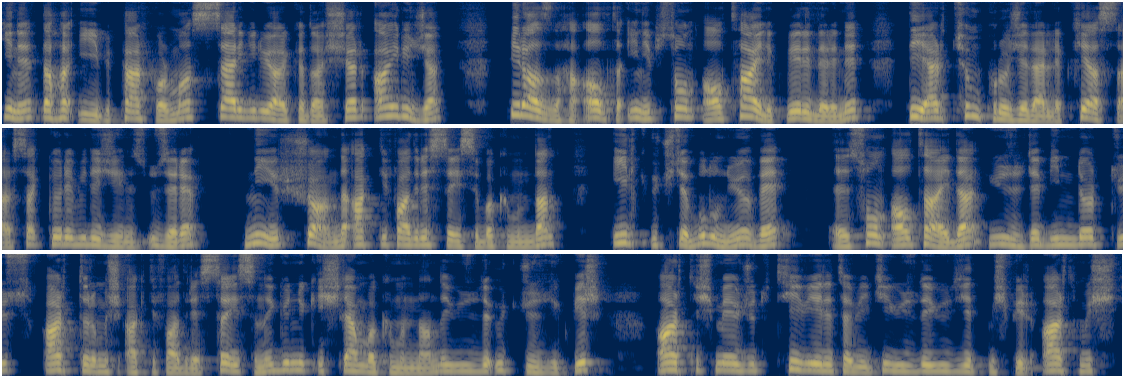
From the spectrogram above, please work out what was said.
yine daha iyi bir performans sergiliyor arkadaşlar. Ayrıca biraz daha alta inip son 6 aylık verilerini diğer tüm projelerle kıyaslarsak görebileceğiniz üzere NIR şu anda aktif adres sayısı bakımından ilk 3'te bulunuyor ve e, son 6 ayda %1400 arttırmış aktif adres sayısını günlük işlem bakımından da %300'lük bir artış mevcut. TV'de tabii ki %171 artmış.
